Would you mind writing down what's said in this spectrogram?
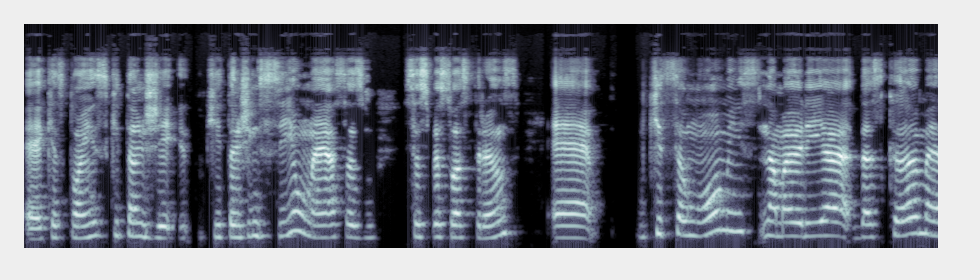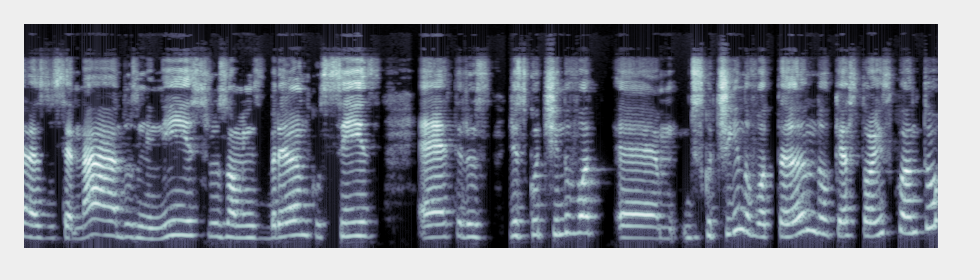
é, questões que, tange, que tangenciam né, essas, essas pessoas trans, é, que são homens, na maioria das câmeras do Senado, os ministros, homens brancos, cis, héteros, discutindo, é, discutindo, votando questões quanto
